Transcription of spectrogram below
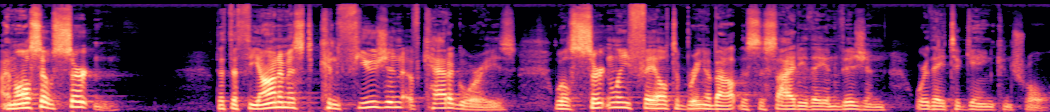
I'm also certain that the theonomist confusion of categories will certainly fail to bring about the society they envision were they to gain control.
